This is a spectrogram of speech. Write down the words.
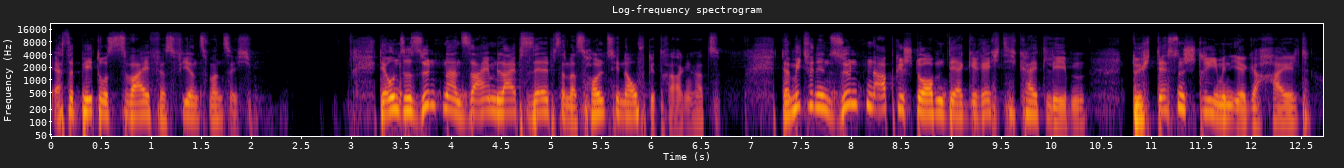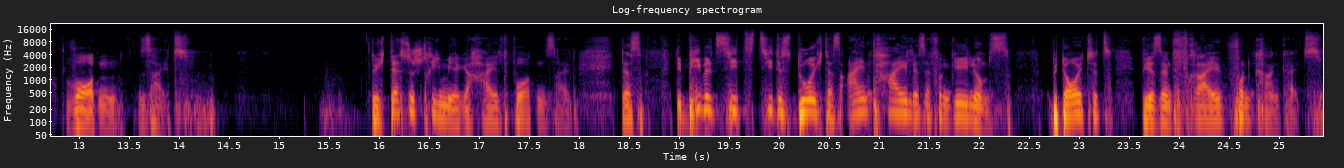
1. Petrus 2, Vers 24 der unsere Sünden an seinem Leib selbst an das Holz hinaufgetragen hat, damit wir den Sünden abgestorben der Gerechtigkeit leben, durch dessen Striemen ihr geheilt worden seid. Durch dessen Striemen ihr geheilt worden seid. Das, die Bibel zieht, zieht es durch, dass ein Teil des Evangeliums bedeutet, wir sind frei von Krankheit.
